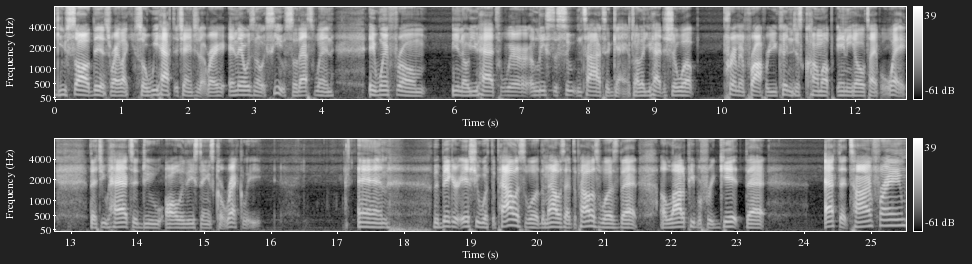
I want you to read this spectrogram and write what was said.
you saw this, right? Like so we have to change it up, right?" And there was no excuse. So that's when it went from you know you had to wear at least a suit and tie to games, right? Like you had to show up prim and proper. You couldn't just come up any old type of way. That you had to do all of these things correctly. And the bigger issue with the palace was the malice at the palace was that a lot of people forget that at that time frame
